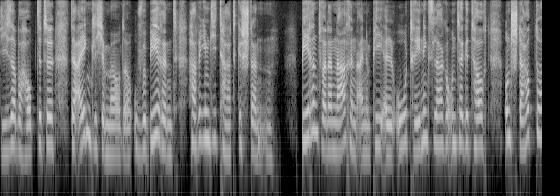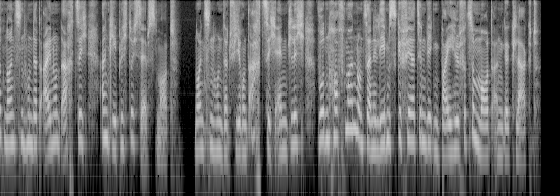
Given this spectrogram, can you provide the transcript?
Dieser behauptete, der eigentliche Mörder, Uwe Behrendt, habe ihm die Tat gestanden. Behrendt war danach in einem PLO-Trainingslager untergetaucht und starb dort 1981 angeblich durch Selbstmord. 1984 endlich wurden Hoffmann und seine Lebensgefährtin wegen Beihilfe zum Mord angeklagt.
